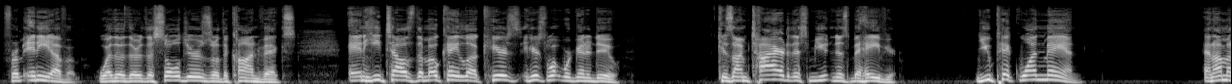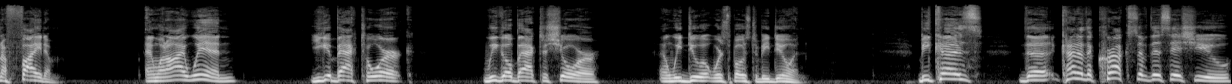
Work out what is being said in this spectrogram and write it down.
from any of them, whether they're the soldiers or the convicts. And he tells them, okay, look, here's, here's what we're going to do. Cause I'm tired of this mutinous behavior. You pick one man and I'm going to fight him. And when I win, you get back to work. We go back to shore and we do what we're supposed to be doing. Because the kind of the crux of this issue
